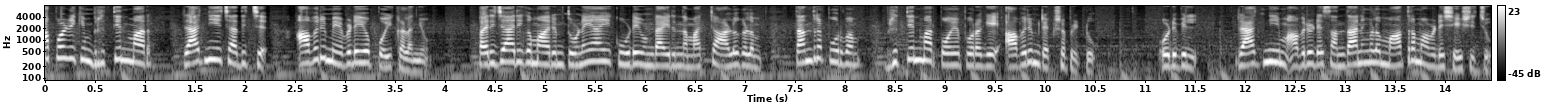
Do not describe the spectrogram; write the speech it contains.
അപ്പോഴേക്കും ഭൃത്യന്മാർ രാജ്ഞിയെ ചതിച്ച് അവരും എവിടെയോ പോയി കളഞ്ഞു. പരിചാരികമാരും തുണയായി കൂടെ ഉണ്ടായിരുന്ന മറ്റാളുകളും തന്ത്രപൂർവം ഭൃത്യന്മാർ പോയ പുറകെ അവരും രക്ഷപ്പെട്ടു. ഒടുവിൽ രാജ്ഞിയും അവരുടെ സന്താനങ്ങളും മാത്രം അവിടെ ശേഷിച്ചു.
